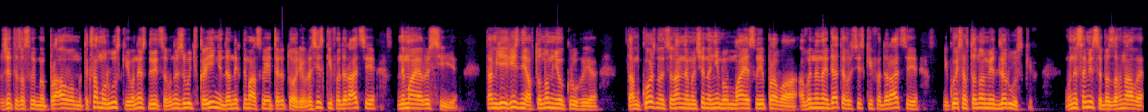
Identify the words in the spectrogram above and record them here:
жити за своїми правилами. Так само русські, вони ж дивіться, вони живуть в країні, де в них немає своєї території. В Російській Федерації немає Росії. Там є різні автономні округи. Там кожна національна меншина ніби має свої права. А ви не знайдете в Російській Федерації якоїсь автономії для русських. Вони самі себе загнали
